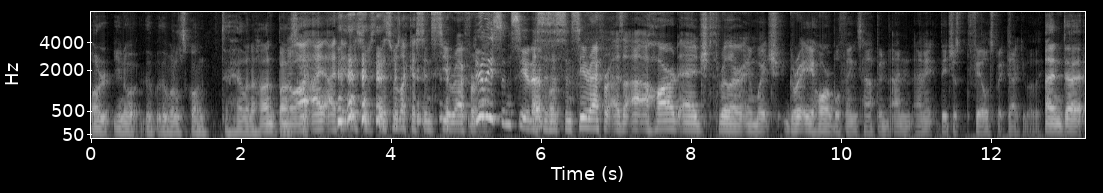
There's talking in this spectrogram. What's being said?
or you know, the, the world's gone to hell in a handbasket. No, I, I- think this was this was like a sincere effort. really sincere This effort. is a sincere effort as a, a hard-edged thriller in which gritty, horrible things happen, and and it, they just failed spectacularly. And uh,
